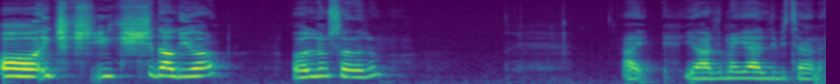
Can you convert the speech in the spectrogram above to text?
O iki kişi, iki kişi dalıyor. Öldüm sanırım. Ay yardıma geldi bir tane.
